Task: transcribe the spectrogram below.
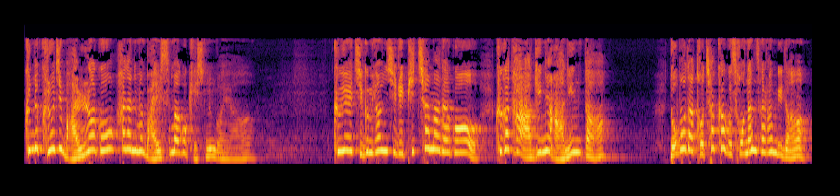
근데 그러지 말라고 하나님은 말씀하고 계시는 거예요. 그의 지금 현실이 비참하다고 그가 다 악인이 아닌다. 너보다 더 착하고 선한 사람이다.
